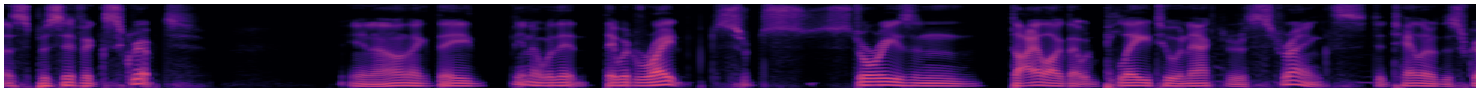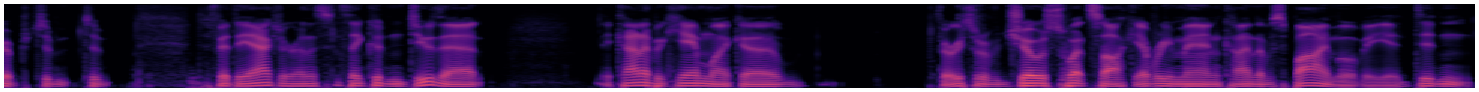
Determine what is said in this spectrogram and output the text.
a specific script. You know, like they, you know, they they would write s- stories and dialogue that would play to an actor's strengths to tailor the script to to to fit the actor. And since they couldn't do that, it kind of became like a very sort of Joe Sweatsock everyman kind of spy movie. It didn't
